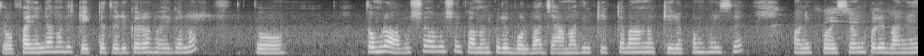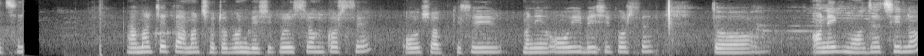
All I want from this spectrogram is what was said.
তো ফাইনালি আমাদের কেকটা তৈরি করা হয়ে গেল। তো তোমরা অবশ্যই অবশ্যই কমেন্ট করে বলবা যে আমাদের কেকটা বানানো কীরকম হয়েছে। অনেক পরিশ্রম করে বানিয়েছি। আমার চাইতে আমার ছোট বোন বেশি পরিশ্রম করছে। ও সব কিছুই মানে ওই বেশি করছে। তো অনেক মজা ছিল।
